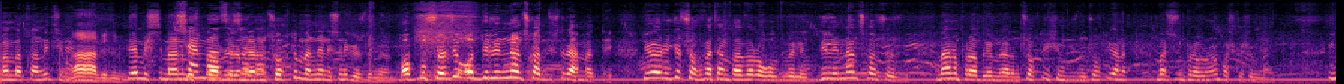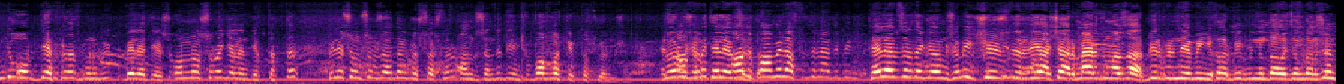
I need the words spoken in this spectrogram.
Məmmədxan idi kim? Ha, bildim. Demişdi mənim öz Şənbazı problemlərim çoxdur, məndən işini gözləmirəm. Bax bu sözü o dilindən çıxartmışdı rəhmətli. Deyir ki, çox vətənpərvər oğuldu belə. Dilindən çıxan sözdür. Mənim problemlərim çoxdur, işim gücüm çoxdur. Yəni mən sizin problemləriniz başqaşım mən. İndi o deputat bunu belə deyirsə, ondan sonra gələn deputatlar belə sonuçta uzaqdan göstərsinlər, andısında deyim ki, vallahi deputat görmüşəm. Görmüşəm Adı televizorda. familiyasıdır nədir bilmirəm. Televizorda görmüşəm 200'lür riyakar, mərdimazar, bir-birinin evini yıxar, bir-birinin dalıcan danışan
